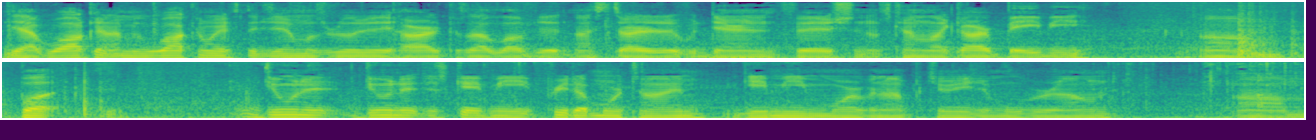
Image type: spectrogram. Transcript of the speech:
yeah, walking. I mean, walking away from the gym was really really hard because I loved it, and I started it with Daron and Fish, and it was kind of like our baby. Um, but doing it, doing it just gave me freed up more time. It gave me more of an opportunity to move around. Um,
